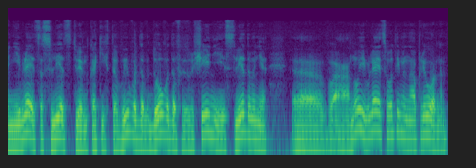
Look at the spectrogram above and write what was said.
не является следствием каких-то выводов, доводов, изучения, исследования, э, а оно является вот именно априорным.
